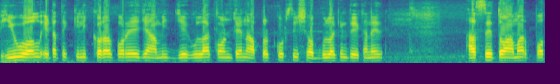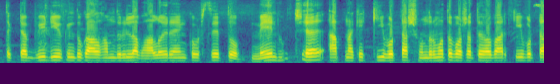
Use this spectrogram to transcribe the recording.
ভিউ অল এটাতে ক্লিক করার পরে যে আমি যেগুলা কন্টেন্ট আপলোড করছি, সবগুলা কিন্তু এখানে আছে। তো আমার প্রত্যেকটা ভিডিও কিন্তু আলহামদুলিল্লাহ ভালোই র্যাঙ্ক করছে। তো মেন হচ্ছে আপনাকে কিবোর্ডটা সুন্দর মতো বসাতে হবে। আর কিবোর্ডটা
